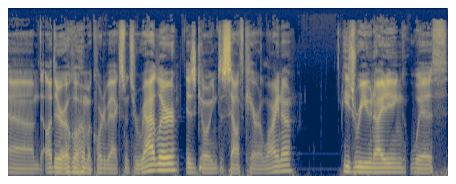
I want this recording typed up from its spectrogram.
Um, the other Oklahoma quarterback, Spencer Rattler, is going to South Carolina. He's reuniting with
